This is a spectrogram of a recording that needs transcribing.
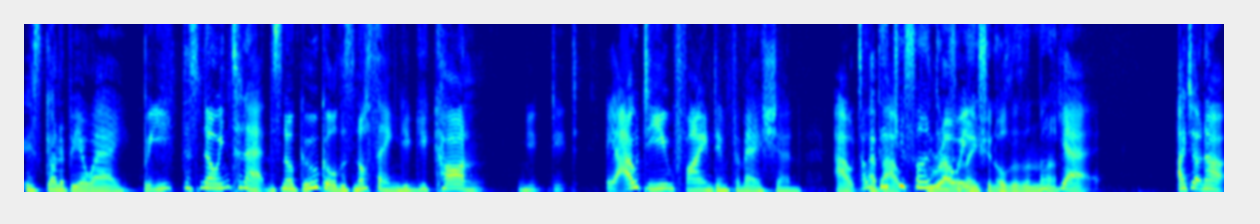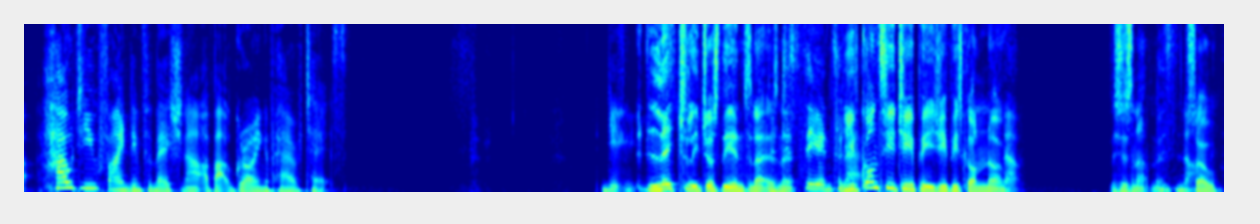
there's got to be a way. But you, there's no internet, there's no Google, there's nothing. You, you can't. You, it- how do you find information out How about How did you find growing? information other than that? Yeah. I don't know. How do you find information out about growing a pair of tits? You, Literally just the internet, isn't just it? the internet. you've gone to your GP. Your GP's gone, no, No, this isn't happening. This is not so happening.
